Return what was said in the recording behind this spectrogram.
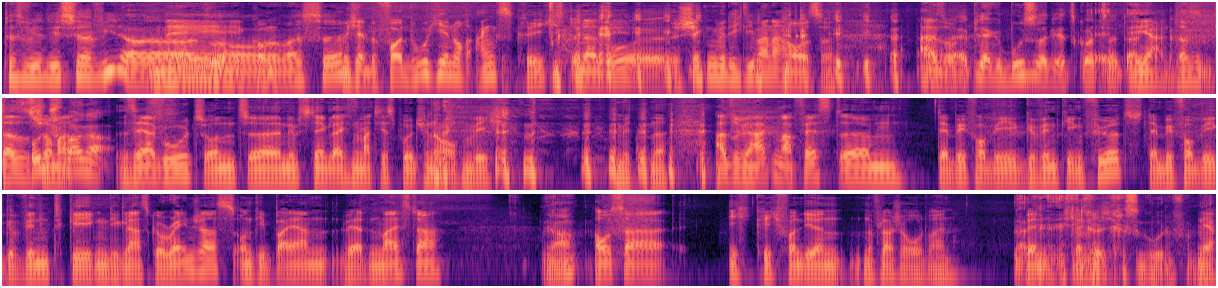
dass wir dieses Jahr wieder Nee, so, komm. weißt du? Michael, bevor du hier noch Angst kriegst oder so, äh, schicken wir dich lieber nach Hause. Also, ich hab ja geboostert jetzt, Gott sei Dank. ja, das, das ist Und schon mal schwanger. sehr gut und äh, nimmst dir gleich ein Matthias-Brötchen auf den Weg mit. Ne? Also wir halten mal fest, ähm, der BVB gewinnt gegen Fürth, der BVB gewinnt gegen die Glasgow Rangers und die Bayern werden Meister, Ja, außer ich krieg von dir eine Flasche Rotwein. Wenn, ich wenn krieg, ich, kriegst einen guten von mir. Ja.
